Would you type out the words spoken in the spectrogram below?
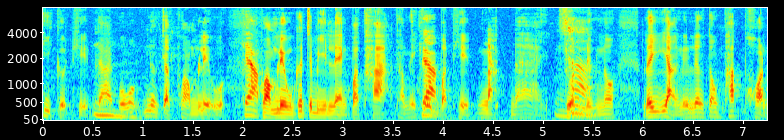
ที่เกิดเหตุได้อืมเพราะว่าเนื่องจากความเร็ว ครับความเร็วก็จะมีแรงประทะทำให้เกิดครับ อุบัติเหตุหนักได้ส่วนหนึ่งเนาะและอีกอย่างหนึงเรื่องต้องพักผ่อน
